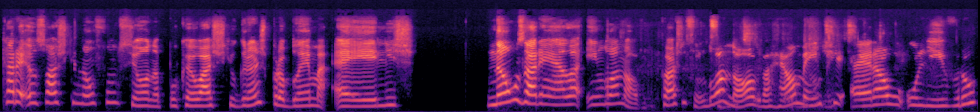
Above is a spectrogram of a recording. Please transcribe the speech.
Cara, eu só acho que não funciona, porque eu acho que o grande problema é eles não usarem ela em Lua Nova. Porque eu acho assim, Lua Nova realmente era o, o livro,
